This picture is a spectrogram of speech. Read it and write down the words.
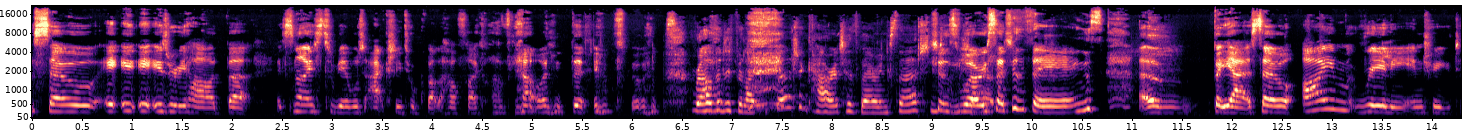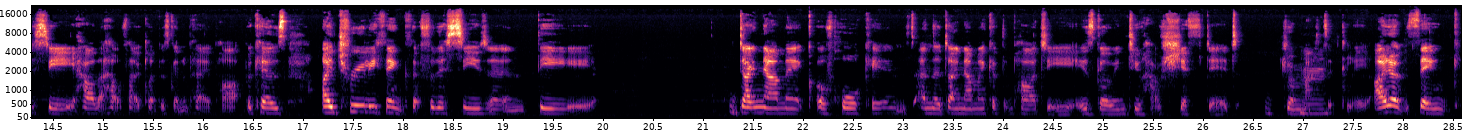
so it, it, it is really hard but it's nice to be able to actually talk about the Hellfire Club now and the influence. Rather than just be like certain characters wearing certain just wearing certain things. Um, but yeah, so I'm really intrigued to see how the Hellfire Club is going to play a part because I truly think that for this season, the dynamic of Hawkins and the dynamic of the party is going to have shifted dramatically. Mm. I don't think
